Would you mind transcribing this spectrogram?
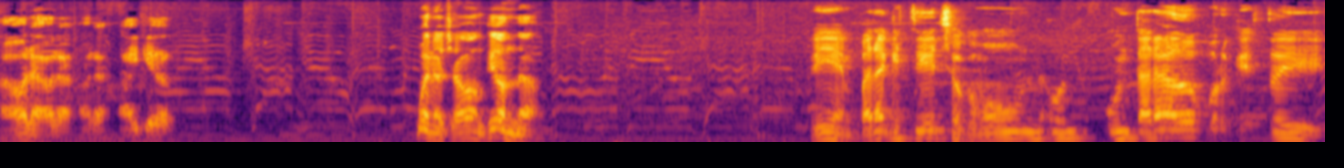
Ahora, ahora, ahora, ahí quedó. Bueno, chabón, ¿qué onda? Bien, para que estoy hecho como un, un, un tarado porque estoy.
